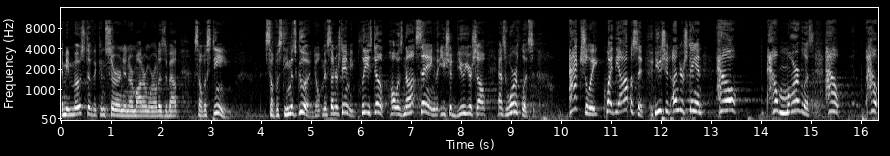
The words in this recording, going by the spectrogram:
I mean, most of the concern in our modern world is about self esteem. Self esteem is good. Don't misunderstand me. Please don't. Paul is not saying that you should view yourself as worthless. Actually, quite the opposite. You should understand how, how marvelous, how how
